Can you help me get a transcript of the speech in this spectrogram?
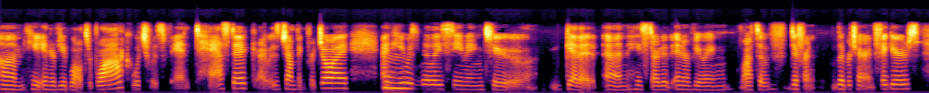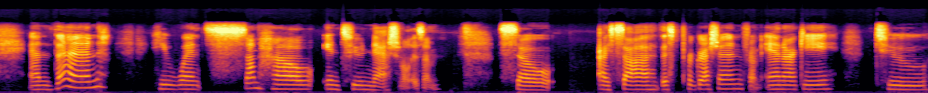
Um, he interviewed Walter Block, which was fantastic. I was jumping for joy. And mm he was really seeming to get it. And he started interviewing lots of different libertarian figures. And then he went somehow into nationalism. So I saw this progression from anarchy to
